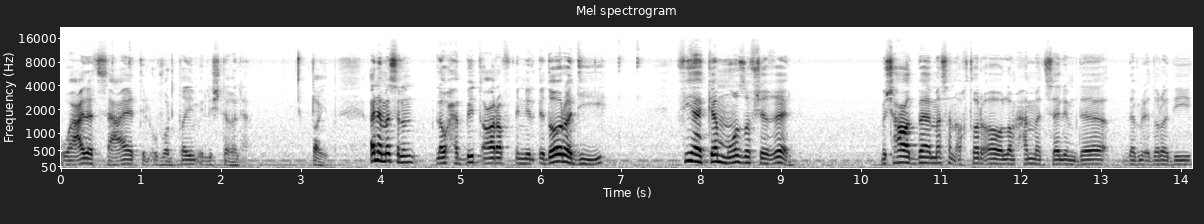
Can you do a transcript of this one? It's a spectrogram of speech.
وعدد ساعات ال overtime اللي اشتغلها. طيب أنا مثلا لو حبيت أعرف إن الإدارة دي فيها كام موظف شغال مش هقعد بقى مثلا أختار آه والله محمد سالم ده ده من الإدارة دي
